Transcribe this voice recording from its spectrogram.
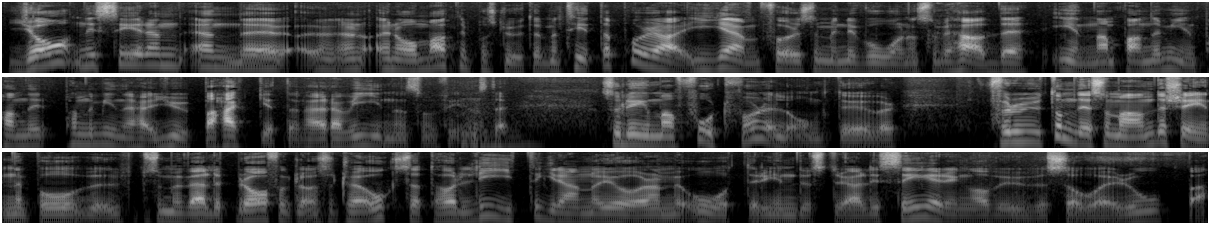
ja ni ser en, en, en, en avmattning på slutet men titta på det här i jämförelse med nivåerna som vi hade innan pandemin. Pandemin är det här djupa hacket, den här ravinen som finns där. Så ligger man fortfarande långt över. Förutom det som Anders är inne på, som är väldigt bra förklaring, så tror jag också att det har lite grann att göra med återindustrialisering av USA och Europa.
